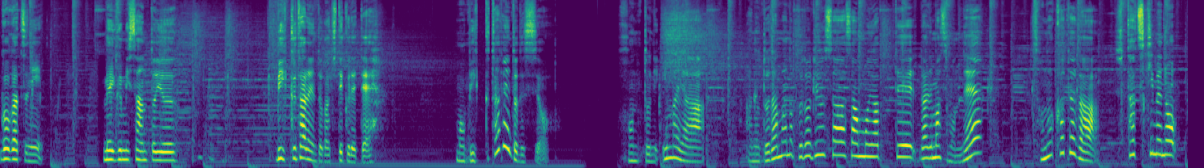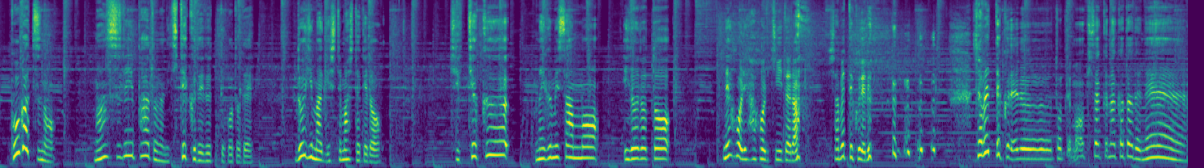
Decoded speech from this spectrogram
5月にめぐみさんというビッグタレントが来てくれて。もうビッグタレントですよ。本当に。今やあのドラマのプロデューサーさんもやってられますもんね。その方が2月目の5月のマンスリーパートナーに来てくれるってことでドギマギしてましたけど結局めぐみさんもいろいろと根掘り葉掘り聞いたら 喋ってくれる。喋ってくれるとても気さくな方でね。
